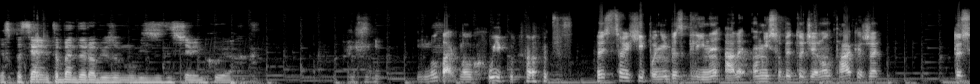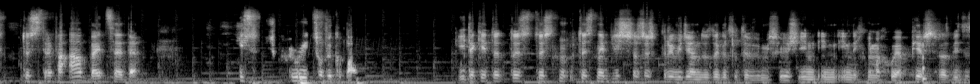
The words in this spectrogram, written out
Ja specjalnie to będę robił, żeby mówić, że zniszczyłem im chuja. No tak, no chuj kutas. To jest cały hipo, niby z gliny, ale oni sobie to dzielą tak, że to jest, to jest strefa A, B, C, D. I z z której co wykopali. I takie to, to, jest, to, jest, to jest najbliższa rzecz, której widziałem do tego, co ty wymyśliłeś. In, in, innych nie ma chuja. Pierwszy raz widzę.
